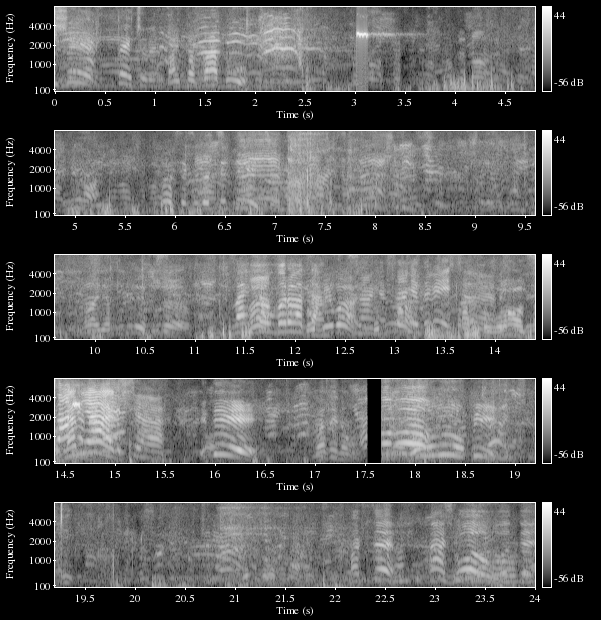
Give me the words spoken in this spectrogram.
йде? Петю. Дай козаду. Так, це куди ти дивишся? Аня, куди туди? Ванька в ворота. Саня, Саня, дивися. Саня, дивися. Іди. Голову бій. Максим, наш голову лети.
